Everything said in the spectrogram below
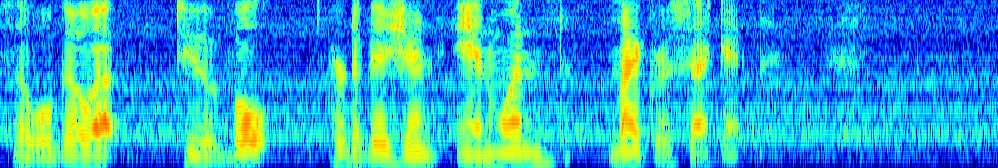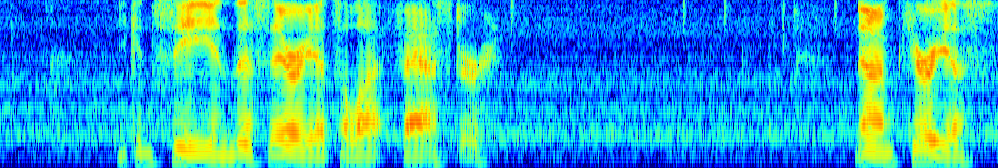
So we'll go up to a volt per division in one microsecond. You can see in this area it's a lot faster. Now I'm curious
